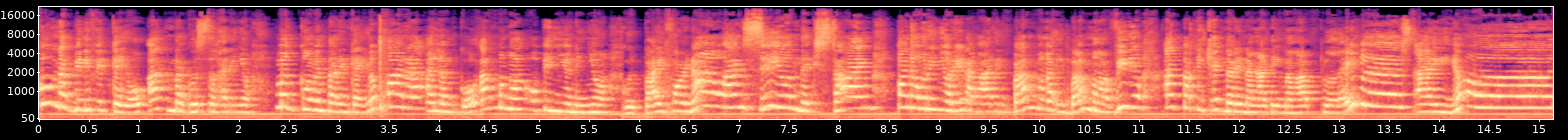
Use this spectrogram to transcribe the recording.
kung nag-benefit kayo at nagustuhan ninyo. Mag-comment na rin kayo para alam ko ang mga opinion ninyo. Goodbye for now and see you next time. Panoorin nyo rin ang ating pang mga ibang mga video at pakicheck na rin ang ating mga playlist. Ayun!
